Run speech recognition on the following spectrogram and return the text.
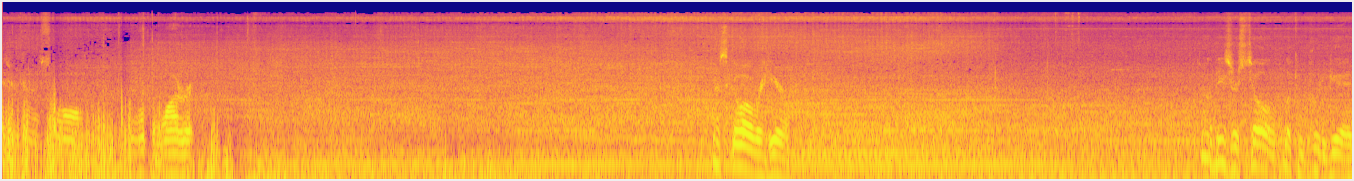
These are kind of small. I have to water it. Let's go over here. These are still looking pretty good.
